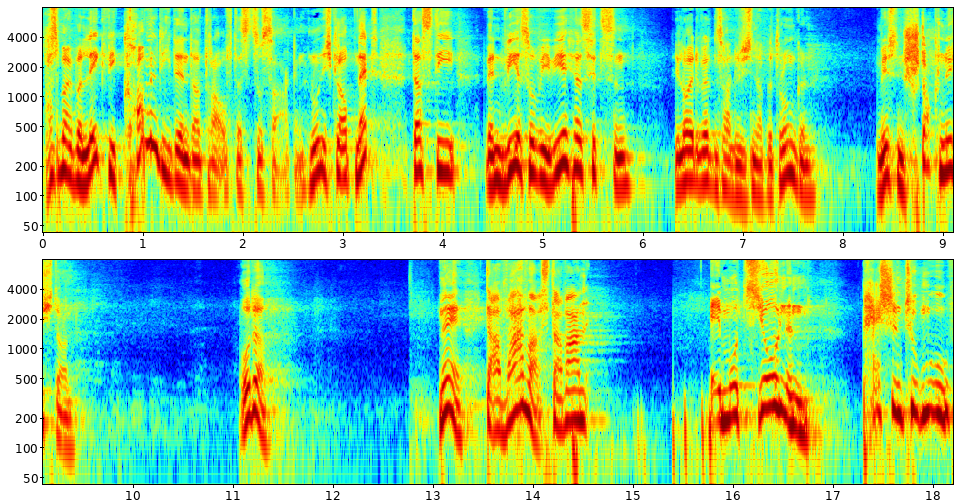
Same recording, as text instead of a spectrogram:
Hast du mal überlegt, wie kommen die denn da drauf, das zu sagen? Nun, ich glaube nicht, dass die, wenn wir so wie wir hier sitzen, die Leute würden sagen, die sind ja betrunken. Wir sind stocknüchtern. Oder? Nee, da war was, da waren Emotionen, Passion to move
